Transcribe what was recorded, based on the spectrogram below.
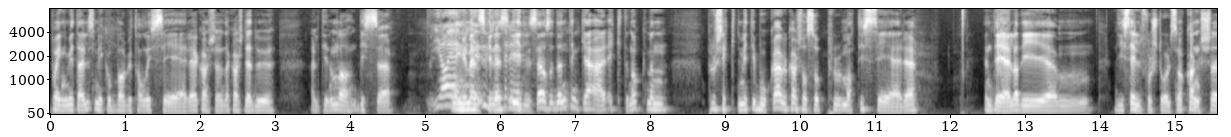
poenget mitt er liksom ikke å bagatellisere, kanskje, det er kanskje det du er litt innom, da. Disse ja, unge menneskenes lidelse. Altså den tenker jeg er ekte nok, men prosjektet mitt i boka er vel kanskje også å problematisere en del av de de selvforståelsene, og kanskje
